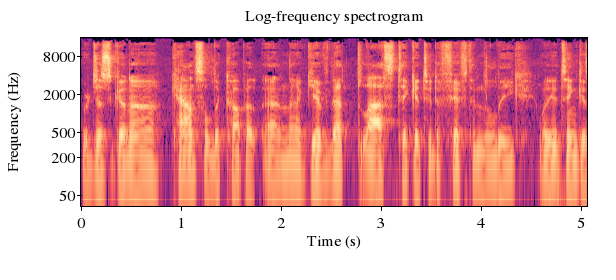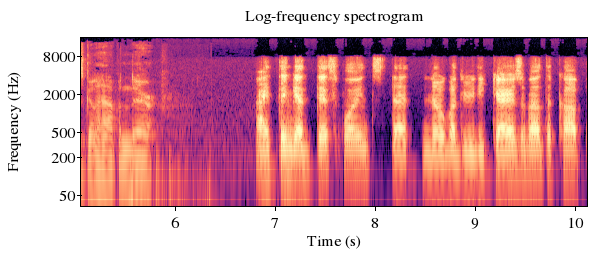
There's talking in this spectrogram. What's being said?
we're just gonna cancel the cup and- and uh, give that last ticket to the fifth in the league? What do you think is gonna happen there? I think at this point that nobody really cares about the cup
